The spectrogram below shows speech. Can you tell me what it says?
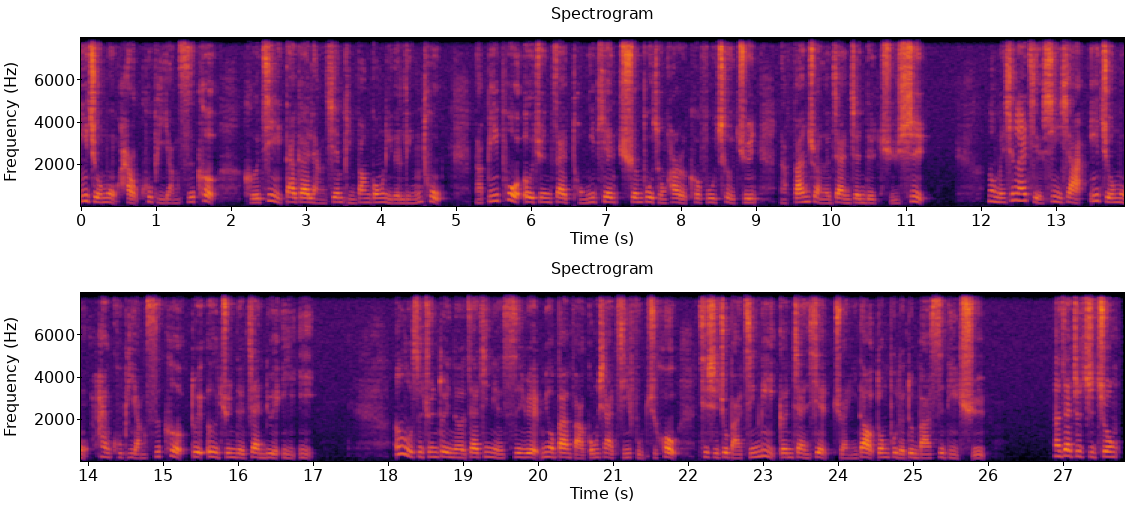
伊久姆还有库皮扬斯克，合计大概两千平方公里的领土。那逼迫俄军在同一天宣布从哈尔科夫撤军，那翻转了战争的局势。那我们先来解释一下伊久姆和库皮扬斯克对俄军的战略意义。俄罗斯军队呢，在今年四月没有办法攻下基辅之后，其实就把精力跟战线转移到东部的顿巴斯地区。那在这之中，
